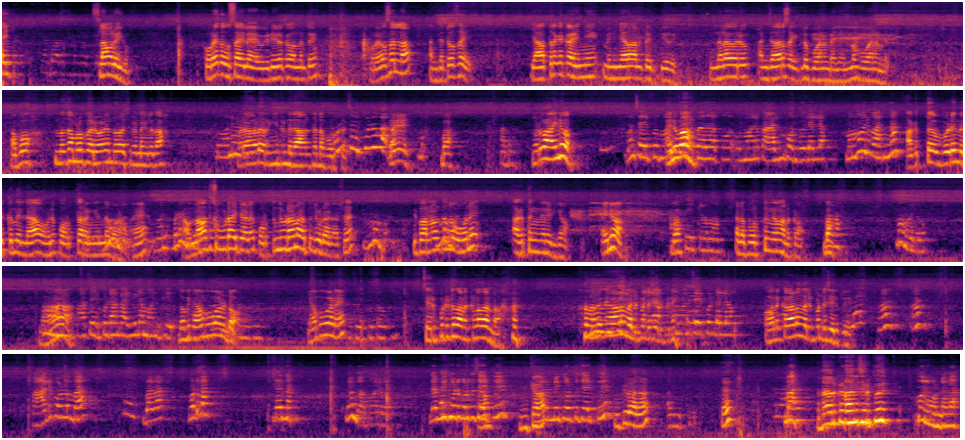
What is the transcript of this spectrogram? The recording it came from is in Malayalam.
ഹായ്. അസ്സാം വലൈക്കും കുറേ ദിവസമായില്ലേ വീഡിയോയിലൊക്കെ വന്നിട്ട്. കുറേ ദിവസമല്ല അഞ്ചെട്ട് ദിവസമായി. യാത്രയൊക്കെ കഴിഞ്ഞ് മിനിഞ്ഞാന്നിട്ട് എത്തിയത്. ഇന്നലെ ഒരു അഞ്ചാറ് സൈറ്റിൽ പോകാനുണ്ടായിരുന്നു. ഇന്നും പോകാനുണ്ട്. അപ്പോൾ ഇന്നത്തെ നമ്മളെ പരിപാടി എന്താ വെച്ചിട്ടുണ്ടെങ്കിൽ ഇതാ. ഒരാൾ ഇറങ്ങിയിട്ടുണ്ട് രാവിലെ തന്നെ പുറത്ത്. ഏയ് വാ. ഇങ്ങോട്ട് വാ അതിനു അതിനു വാ. കാലും പൊന്തൂലല്ലോ. അകത്ത് എവിടെ നിൽക്കുന്നില്ല ഓന് പുറത്തിറങ്ങുന്ന വേണം. ഏഹ് ഒന്നാമത് ചൂടായിട്ടാണ്. പുറത്തും ചൂടാണ് അകത്തും ചൂടാണ്. പക്ഷെ ഈ പറഞ്ഞ പോലെ തന്നെ ഓന് അകത്ത് ഇങ്ങനെ ഇരിക്കണം അതിനുവാ അല്ല പുറത്ത് ഇങ്ങനെ നടക്കണം നോക്ക് ഞാൻ പോവാണ് കേട്ടോ ഞാൻ പോവാണേ. ചെരുപ്പിട്ടിട്ട് നടക്കണതാണ്ടോ? ഓനക്കാളും വലിപ്പുണ്ട് ചെരുപ്പിന്. ഓനക്കാളും വലിപ്പുണ്ട് ചെരുപ്പിന്. കാൽ പൊള്ളും വാ. വാ വാ. ഇങ്ങോട്ട് വാ. ഇതെന്നാ വാ മോനെ വാ. ലമ്മി കൊണ്ട് കൊടുക്ക് ചെരുപ്പ്. ലമ്മി കൊടുക്ക് ചെരുപ്പ്. എനിക്കിടാനാ. വാ. അതാർക്ക് ഇടാന് ചെരുപ്പ്? മോനെ കൊണ്ടുവാ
